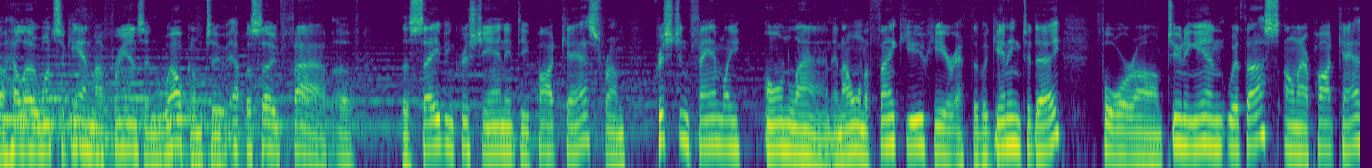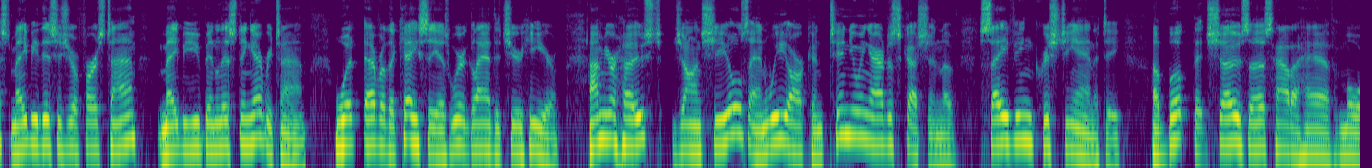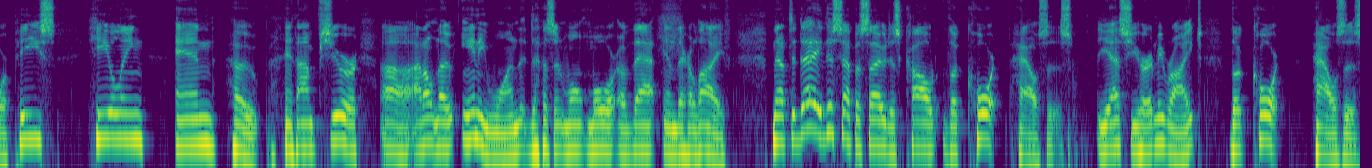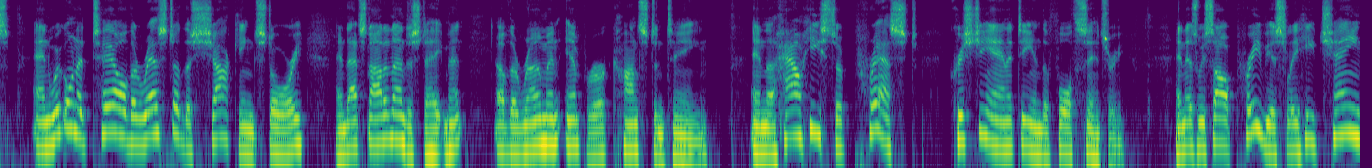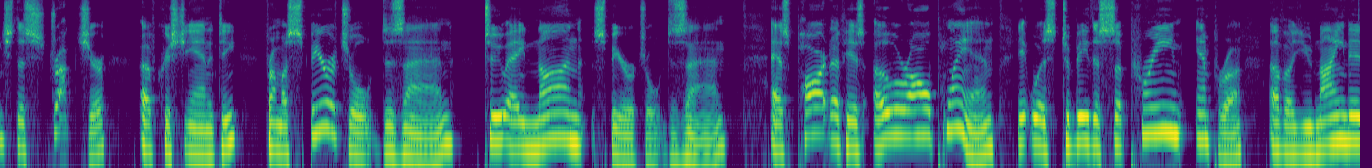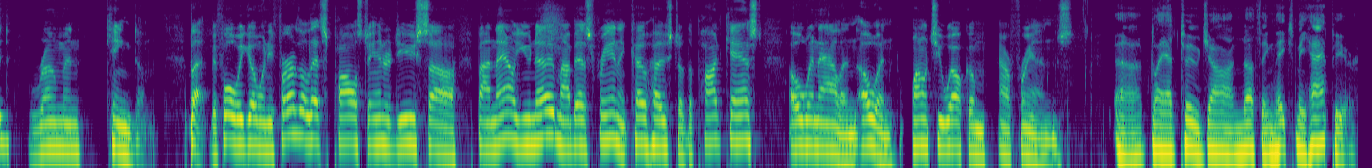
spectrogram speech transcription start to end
Well, hello once again, my friends, and welcome to episode five of the Saving Christianity podcast from Christian Family Online. And I want to thank you here at the beginning today for um, tuning in with us on our podcast. Maybe this is your first time. Maybe you've been listening every time. Whatever the case is, we're glad that you're here. I'm your host, John Shields, and we are continuing our discussion of Saving Christianity, a book that shows us how to have more peace, healing, and hope. And I'm sure uh, I don't know anyone that doesn't want more of that in their life. Now, today, this episode is called The Courthouses. Yes, you heard me right. The Courthouses. And we're going to tell the rest of the shocking story, and that's not an understatement, of the Roman Emperor Constantine and the, how he suppressed Christianity in the fourth century. And as we saw previously, he changed the structure of Christianity from a spiritual design to a non spiritual design. As part of his overall plan, it was to be the supreme emperor of a united Roman kingdom. But before we go any further, let's pause to introduce, uh, by now you know, my best friend and co host of the podcast, Owen Allen. Owen, why don't you welcome our friends? Uh, glad too, John. Nothing makes me happier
